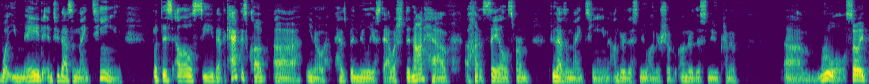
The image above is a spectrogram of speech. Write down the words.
what you made in 2019. But this LLC that the Cactus Club, uh, you know, has been newly established, did not have uh, sales from 2019 under this new ownership, under this new kind of um, rule. So it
